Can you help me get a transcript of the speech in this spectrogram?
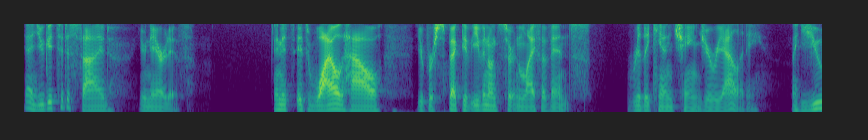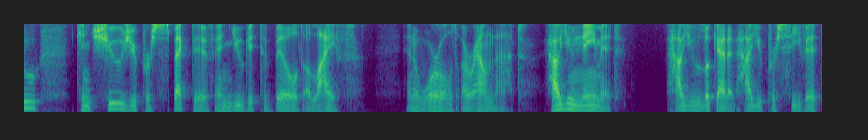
Yeah, you get to decide your narrative. And it's it's wild how your perspective even on certain life events really can change your reality. Like you can choose your perspective and you get to build a life and a world around that. How you name it how you look at it, how you perceive it,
